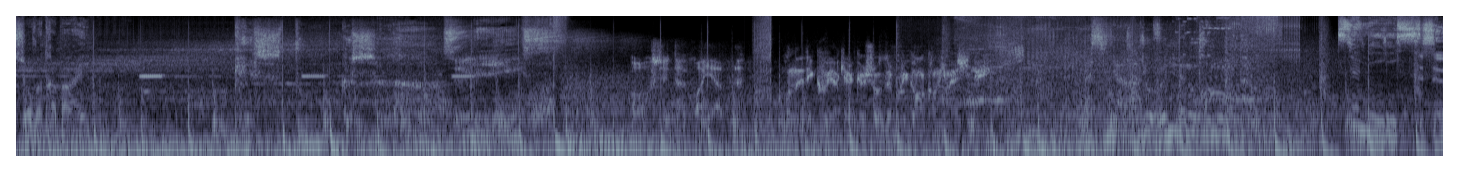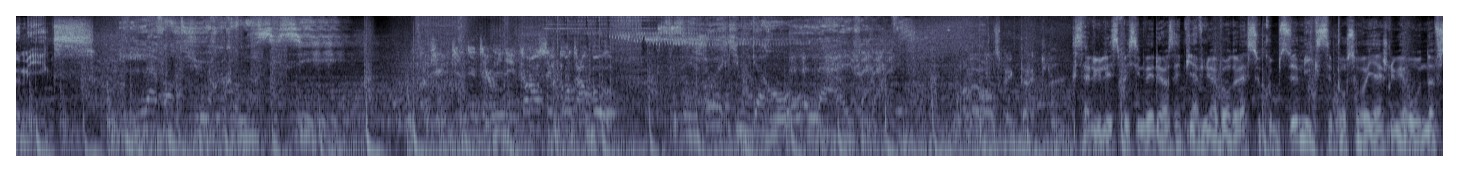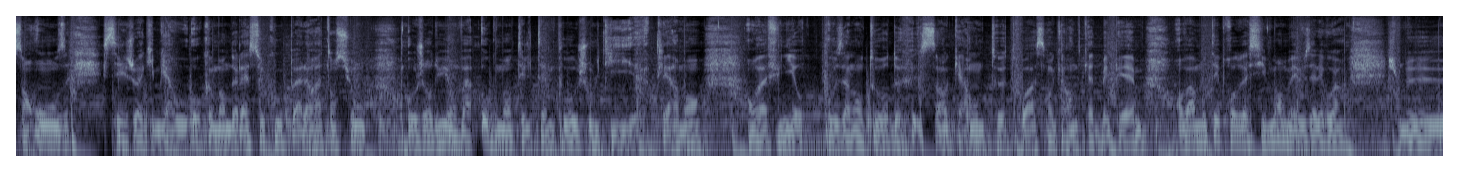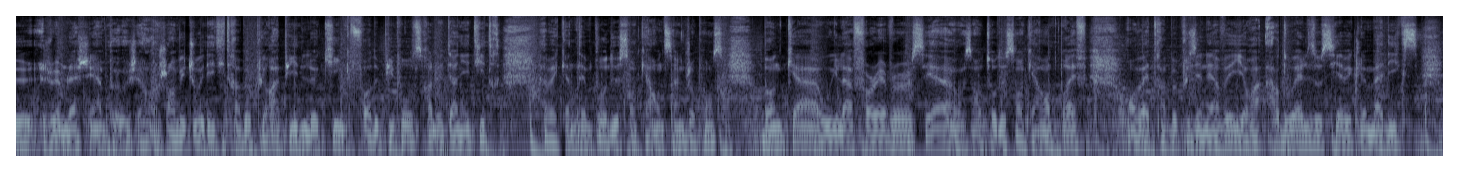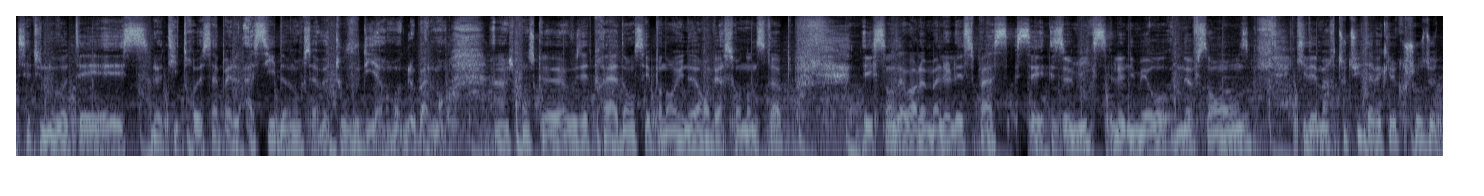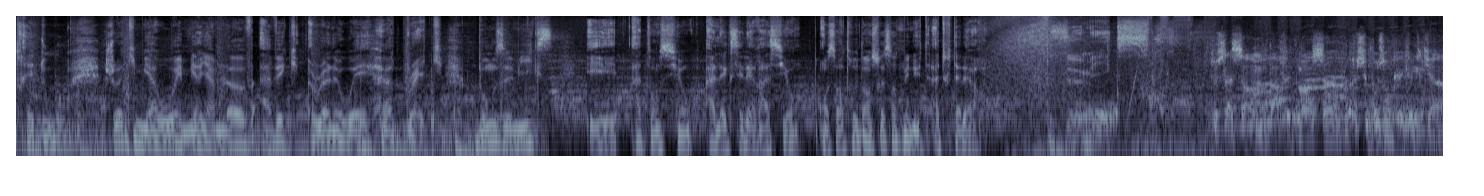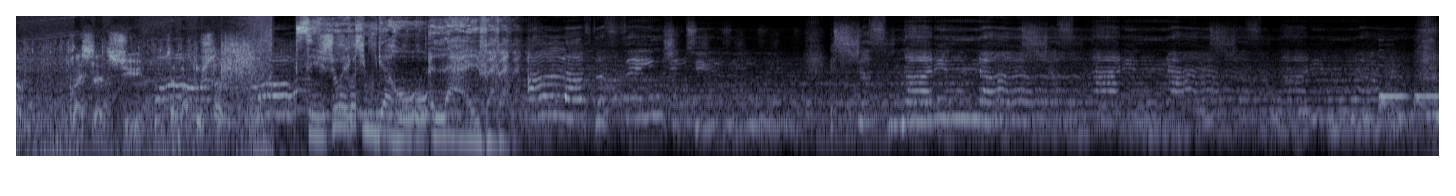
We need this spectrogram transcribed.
sur votre appareil. Salut les Space Invaders et bienvenue à bord de la soucoupe The Mix pour ce voyage numéro 911. C'est Joachim Garou aux commandes de la soucoupe. Alors attention, aujourd'hui on va augmenter le tempo, je vous le dis euh, clairement. On va finir aux alentours de 143, 144 BPM. On va monter progressivement, mais vous allez voir, je, vais me lâcher un peu. J'ai envie de jouer des titres un peu plus rapides. Le King for the People sera le dernier titre avec un tempo de 145, je pense. Banca, We Love Forever, c'est aux alentours de 140. Bref, on va être un peu plus énervé. Il y aura Hardwells aussi avec le Madix. C'est une nouveauté et le titre s'appelle Acid, donc ça veut tout vous dire globalement. Hein, je pense que vous êtes prêts à danser pendant une heure en version non-stop et sans avoir le mal de l'espace. C'est The Mix, le numéro 911, qui démarre tout de suite avec quelque chose de très doux. Joachim Garou et Myriam Love avec Runaway Heartbreak. Bon The Mix et attention à l'accélération. On se retrouve dans 60 minutes. À tout à l'heure. The Mix. Tout ça semble parfaitement simple. Supposons que quelqu'un presse là-dessus. Ça part tout seul. C'est Joachim Garraud, live. I love the things you do. It's just not enough.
